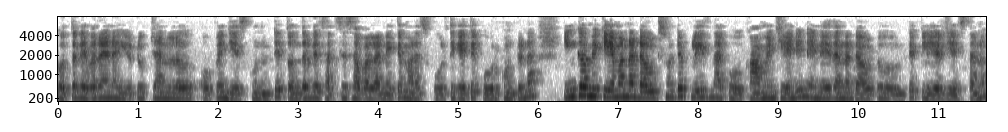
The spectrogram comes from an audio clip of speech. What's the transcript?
కొత్తగా ఎవరైనా యూట్యూబ్ ఛానల్ ఓపెన్ చేసుకుని ఉంటే తొందరగా సక్సెస్ అవ్వాలని అయితే మనస్ఫూర్తిగా అయితే కోరుకుంటున్నా. ఇంకా మీకు ఏమన్నా డౌట్స్ ఉంటే ప్లీజ్ నాకు కామెంట్ చేయండి. నేను ఏదన్నా డౌట్ ఉంటే క్లియర్ చేస్తాను.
